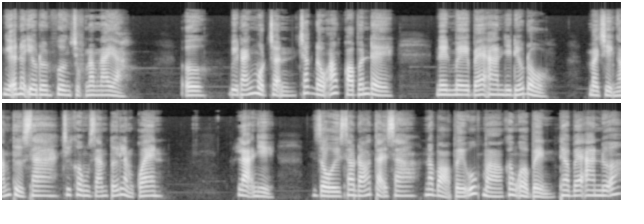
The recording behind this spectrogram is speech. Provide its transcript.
Nghĩa nó yêu đơn phương chục năm nay à? Ừ, bị đánh một trận chắc đầu óc có vấn đề nên mê bé An như điếu đổ mà chỉ ngắm từ xa chứ không dám tới làm quen. Lạ nhỉ? Rồi sau đó tại sao nó bỏ về Úc mà không ở bển theo bé An nữa?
